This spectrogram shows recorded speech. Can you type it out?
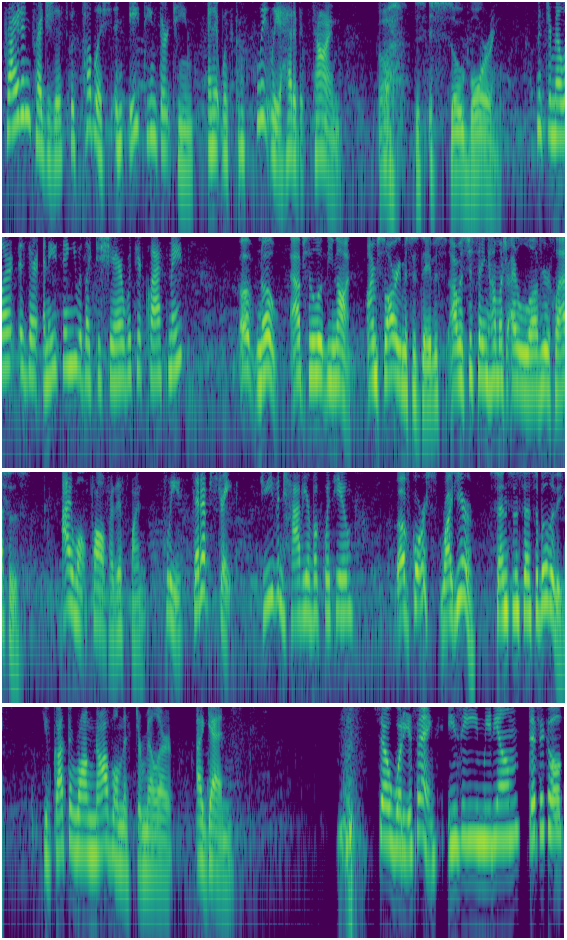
Pride and Prejudice was published in 1813 and it was completely ahead of its time. Ugh, this is so boring. Mr. Miller, is there anything you would like to share with your classmates? Oh, no, absolutely not. I'm sorry, Mrs. Davis. I was just saying how much I love your classes. I won't fall for this one. Please sit up straight. Do you even have your book with you? Of course, right here Sense and Sensibility. You've got the wrong novel, Mr. Miller. Again. So, what do you think? Easy, medium, difficult?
